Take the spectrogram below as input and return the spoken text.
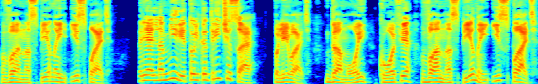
ванна с пеной и спать. В реальном мире только три часа. Плевать. Домой, кофе, ванна с пеной и спать.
